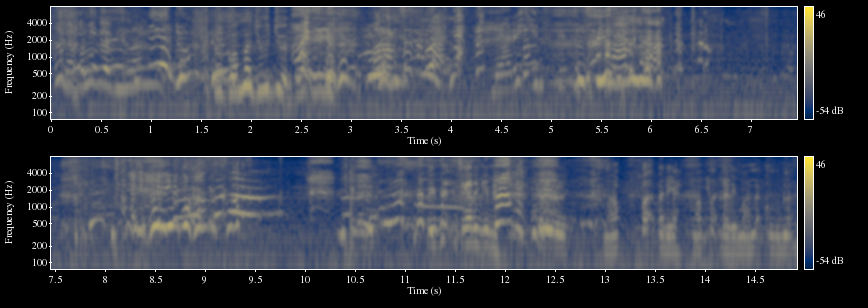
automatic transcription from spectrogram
kenapa lu gak bilang iya dong Tuh gue mah jujur. orang suka nanya dari institusi mana dari Bogor Itu sekarang gini. sekarang gini. Maaf Pak tadi ya. Maaf Pak dari mana? Aku bilang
